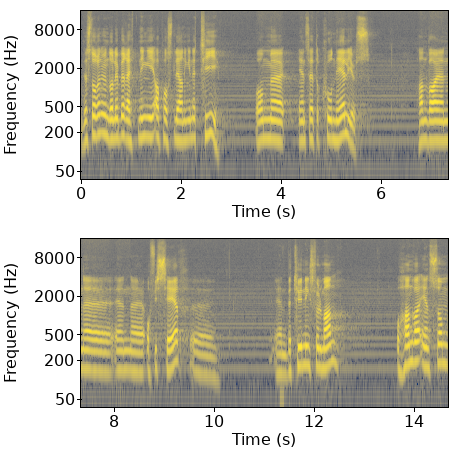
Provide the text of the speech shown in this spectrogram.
Det står en underlig beretning i apostelgjerningene 10 om eh, en som heter Kornelius. Han var en, eh, en eh, offiser, en betydningsfull mann. Og han var en som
